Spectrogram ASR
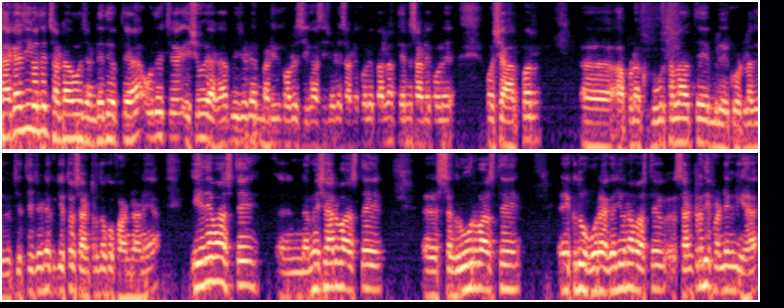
ਹੈਗਾ ਜੀ ਉਹਦੇ ਸਾਡਾ ਉਹ ਏਜੰਡੇ ਦੇ ਉੱਤੇ ਆ ਉਹਦੇ ਚ ਇਸ਼ੂ ਹੈਗਾ ਵੀ ਜਿਹੜੇ ਮੈਡੀਕਲ ਕਾਲਜ ਸੀਗਾ ਸੀ ਜਿਹੜੇ ਸਾਡੇ ਕੋਲੇ ਪਹਿਲਾਂ ਤਿੰਨ ਸਾਡੇ ਕੋਲੇ ਹੁਸ਼ਿਆਰਪੁਰ ਆਪਣਾ ਕਪੂਰਥਲਾ ਤੇ ਮਲੇਰਕੋਟਲਾ ਦੇ ਵਿੱਚ ਇੱਥੇ ਜਿਹੜੇ ਜਿੱਥੋਂ ਸੈਂਟਰ ਤੋਂ ਕੋ ਫੰਡ ਆਣੇ ਆ, ਇਹਦੇ ਵਾਸਤੇ ਨਵੇਂ ਸ਼ਹਿਰ ਵਾਸਤੇ ਸੰਗਰੂਰ ਵਾਸਤੇ ਇੱਕ ਦੋ ਹੋਰ ਹੈਗਾ ਜੀ, ਉਹਨਾਂ ਵਾਸਤੇ ਸੈਂਟਰ ਦੀ ਫੰਡਿੰਗ ਨਹੀਂ ਹੈ,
